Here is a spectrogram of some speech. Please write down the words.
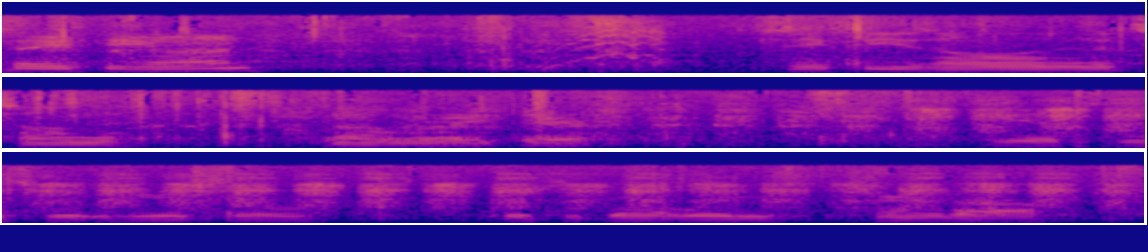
Safety on. Safety is on and it's on the thumb right there. Yeah, it's this right here, so push it that way to turn it off.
